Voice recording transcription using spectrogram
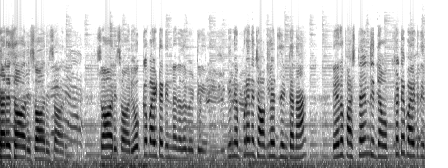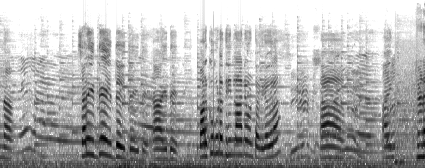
సరే sorry sorry. Sorry sorry sorry ఒక్క బయట తిన్నా కదా బెట్టి నేను ఎప్పుడైనా చాక్లెట్స్ తింటానా? ఏదో ఫస్ట్ టైం తిన్నా ఒక్కటే బయట తిన్నా. సరే ఇద్దే ఇద్దే ఇద్దే ఇద్దే. ఆ, ఇదే వరకు కూడా దీనిలానే ఉంటది కదరా? ఇక్కడ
